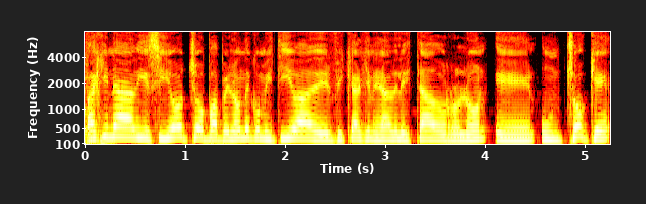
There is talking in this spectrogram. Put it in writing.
Página 18, papelón de comitiva del fiscal general del Estado, Rolón, en un choque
